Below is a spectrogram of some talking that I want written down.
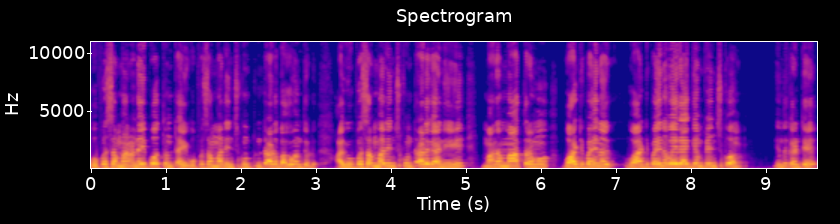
ఉపసంహరణ అయిపోతుంటాయి ఉపసంహరించుకుంటుంటాడు భగవంతుడు. అవి ఉపసంహరించుకుంటాడు కానీ మనం మాత్రము వాటిపైన వాటిపైన వైరాగ్యం పెంచుకోం. ఎందుకంటే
